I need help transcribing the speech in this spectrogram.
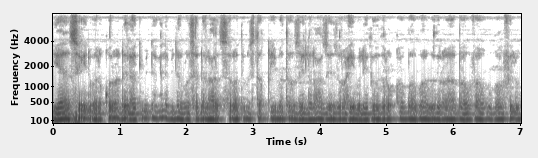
ياسين والقرآن الحكيم إنك لمن المرسلين. على الصراط المستقيم. تنزيل العزيز الرحيم. لتنذر قوما ما انذر آباهم فهم غافلون.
